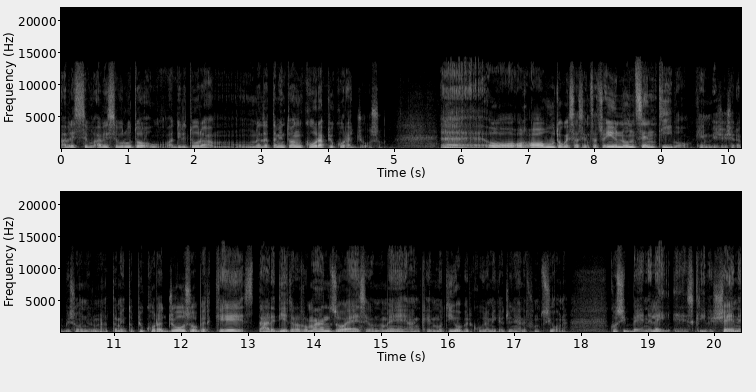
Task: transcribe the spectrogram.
avresse, avesse voluto uh, addirittura un adattamento ancora più coraggioso. Eh, ho, ho- ho avuto questa sensazione. Io non sentivo che invece c'era bisogno di un adattamento più coraggioso perché stare dietro al romanzo è, secondo me, anche il motivo per cui l'amica geniale funziona così bene. Lei eh, scrive scene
